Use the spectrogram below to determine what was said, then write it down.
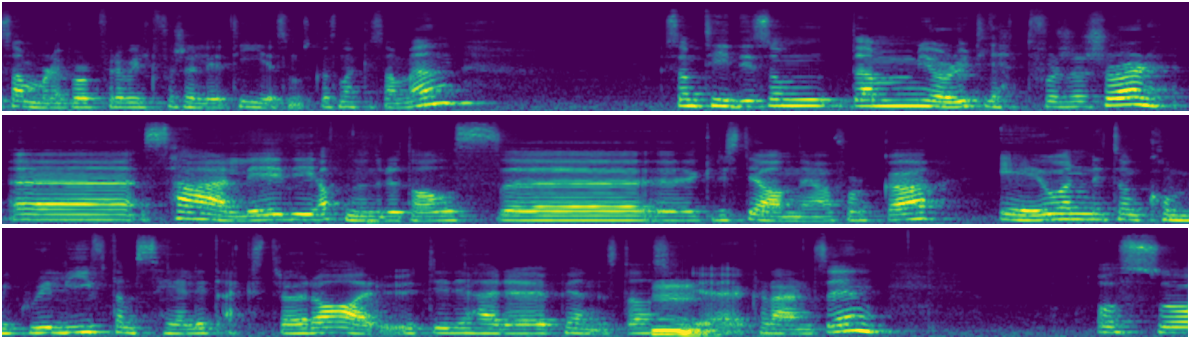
samler folk fra vilt forskjellige tider som skal snakke sammen. Samtidig som de gjør det ikke lett for seg sjøl. Eh, særlig de 1800-talls eh, Kristiania-folka er jo en litt sånn comic relief. De ser litt ekstra rare ut i de her pene, staselige klærne sine. Og så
